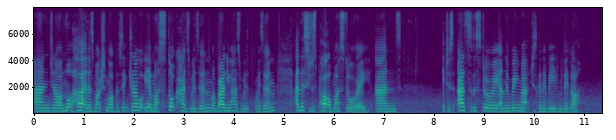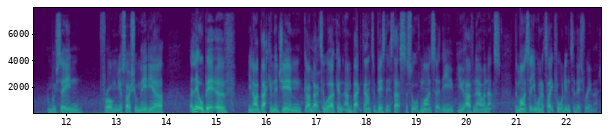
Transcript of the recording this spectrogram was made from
and you know, I'm not hurting as much anymore. I can think, do you know what? Yeah, my stock has risen, my value has ri- risen, and this is just part of my story. And it just adds to the story, and the rematch is going to be even bigger. And we've seen from your social media a little bit of, you know, back in the gym, going Yeah. back to work and, and back down to business. That's the sort of mindset that you, you have now, and that's the mindset you want to take forward into this rematch.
